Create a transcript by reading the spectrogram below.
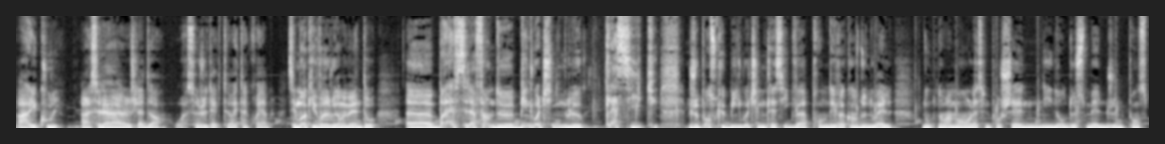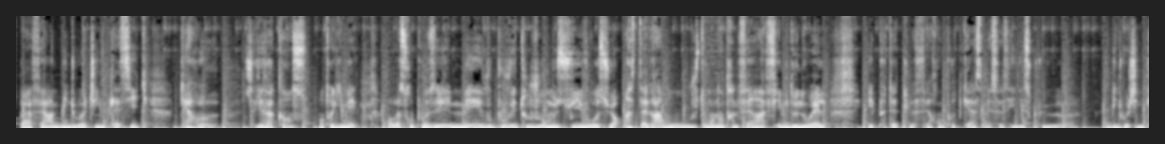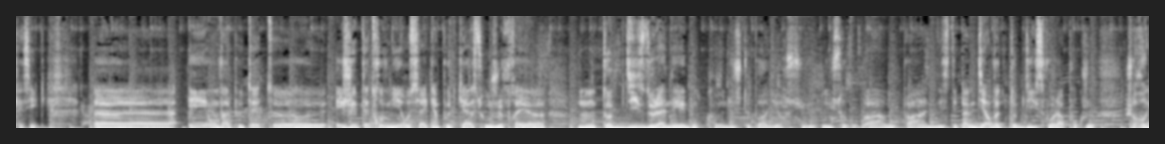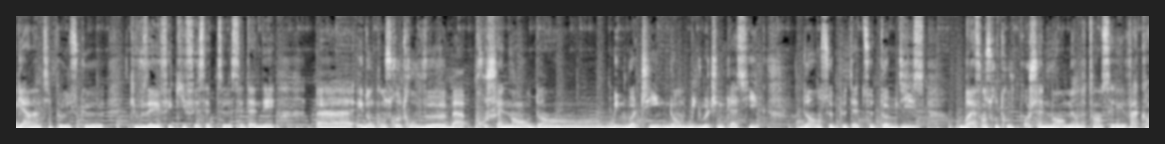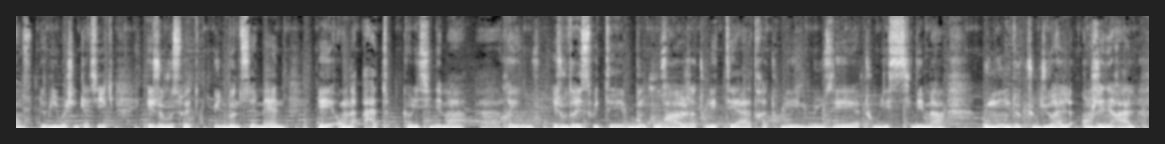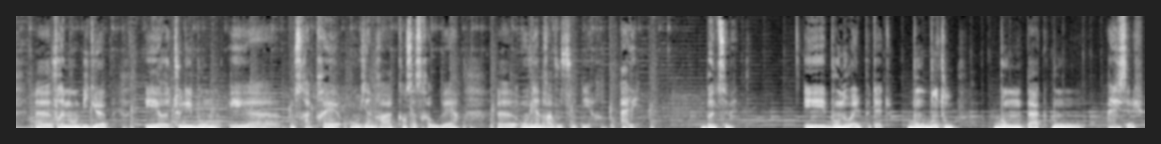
Ah, elle est cool. Ah, celle-là, je l'adore. Ouais, ce jeu d'acteur est incroyable. C'est moi qui devrais jouer dans Memento. Euh, bref, c'est la fin de Binge Watching le classique. Je pense que Binge Watching classique va prendre des vacances de Noël. Donc normalement, la semaine prochaine, ni dans deux semaines, je ne pense pas faire un Binge Watching classique. Car euh, c'est les vacances, entre guillemets. On va se reposer. Mais vous pouvez toujours me suivre sur Instagram où justement on est en train de faire un film de Noël. Et peut-être le faire en podcast. Mais ça, c'est une exclue. Euh, binge watching classique. Euh, et on va peut-être euh, et je vais peut-être revenir aussi avec un podcast où je ferai euh, mon top 10 de l'année. Donc n'hésitez pas à dire si oui ça vous va ou pas. N'hésitez pas à me dire votre top 10, voilà, pour que je, regarde un petit peu ce que, que vous avez fait kiffer cette, cette année. et donc on se retrouve bah, prochainement dans binge watching, dans binge watching classique, dans ce peut-être ce top 10. Bref, on se retrouve prochainement, mais en attendant c'est les vacances de binge watching classique et je vous souhaite une bonne semaine. Et on a hâte que les cinémas euh, réouvrent. Et je voudrais souhaiter bon courage à tous les théâtres, à tous les musées, à tous les cinémas, au monde culturel en général. Euh, vraiment big up. Et euh, tenez bon. Et on sera prêt, on viendra quand ça sera ouvert, on viendra vous soutenir. Allez, bonne semaine. Et bon Noël peut-être, bon bon tout, bon Pâques, bon allez salut.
